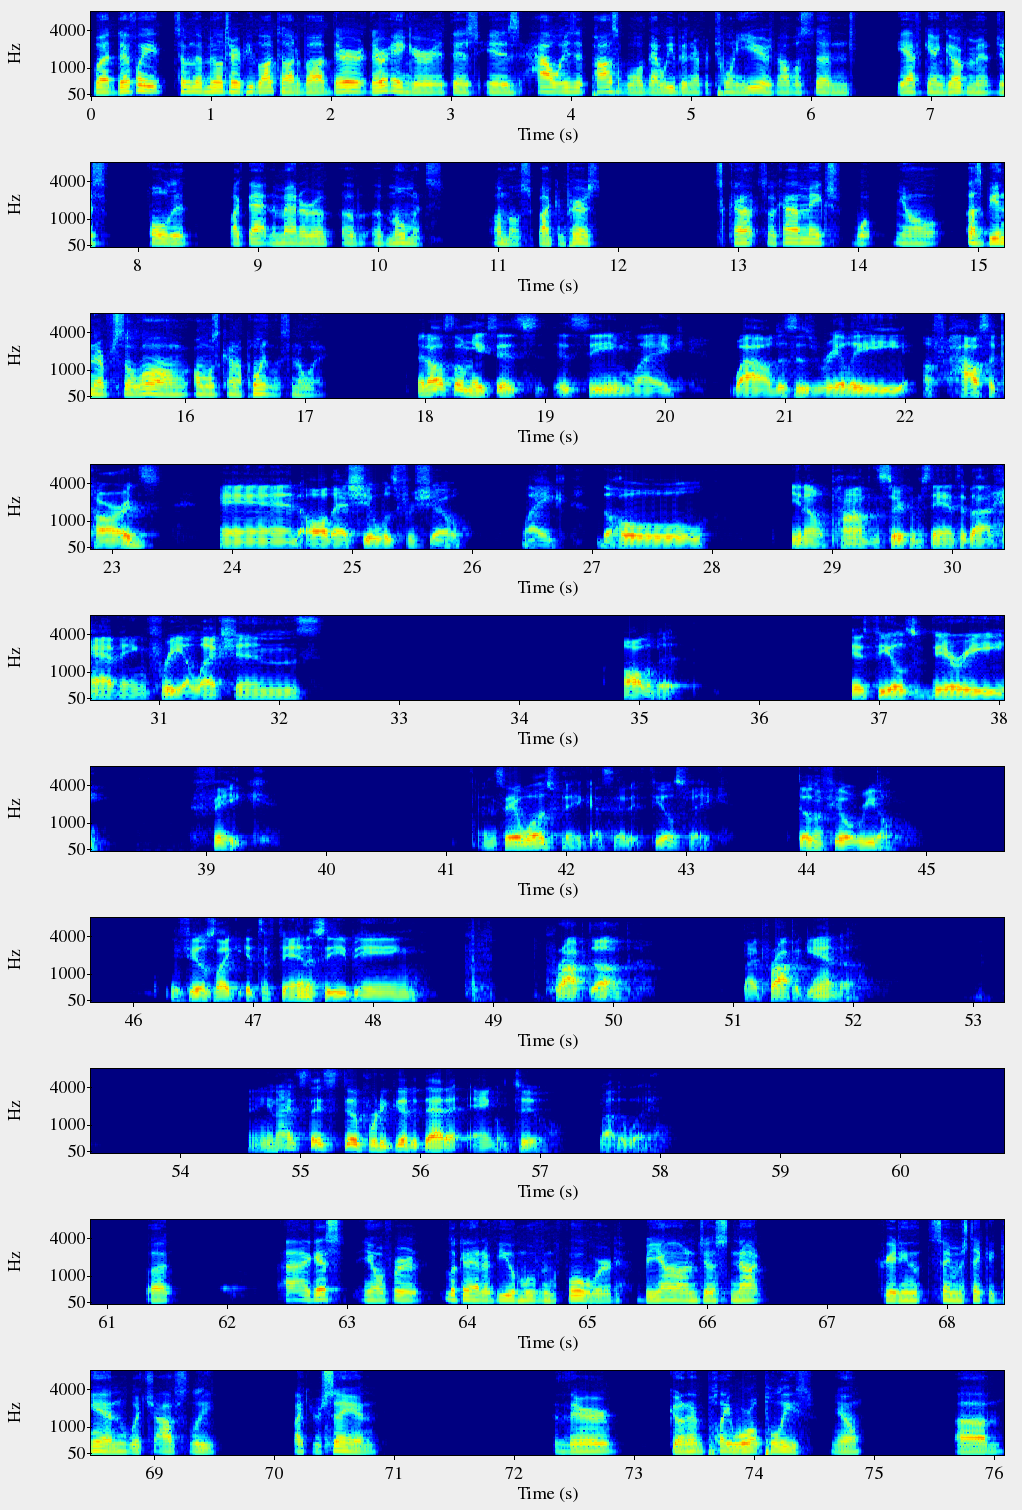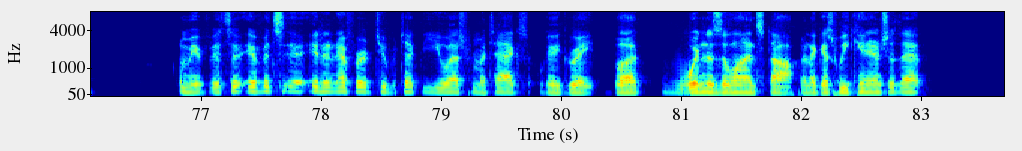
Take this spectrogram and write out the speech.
But definitely some of the military people I've talked about, their their anger at this is how is it possible that we've been there for 20 years and all of a sudden the Afghan government just folded like that in a matter of, of, of moments, almost by comparison. It's kind of, so it kind of makes what you know us being there for so long almost kind of pointless in a way. It also makes it it seem like wow, this is really a house of cards and all that shit was for show. Like the whole, you know, pomp and circumstance about having free elections, all of it. It feels very fake. I didn't say it was fake. I said it feels fake. It doesn't feel real. It feels like it's a fantasy being propped up by propaganda. And the United States is still pretty good at that angle too, by the way. But I guess, you know, if we're looking at a view of moving forward beyond just not creating the same mistake again, which obviously, like you're saying, they're gonna play world police, you know. Um, I mean, if it's a, if it's in an effort to protect the U.S. from attacks, okay, great. But when does the line stop? And I guess we can't answer that.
